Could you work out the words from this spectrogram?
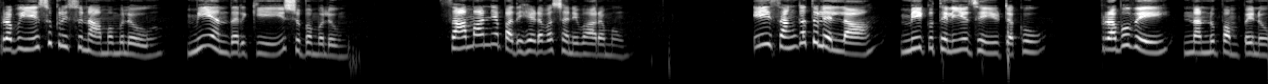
ప్రభు యేసుక్రీస్తు నామములో మీ అందరికీ శుభములు. సామాన్య పదిహేడవ శనివారము. ఈ సంగతులెల్లా మీకు తెలియజేయుటకు ప్రభువే నన్ను పంపెను.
